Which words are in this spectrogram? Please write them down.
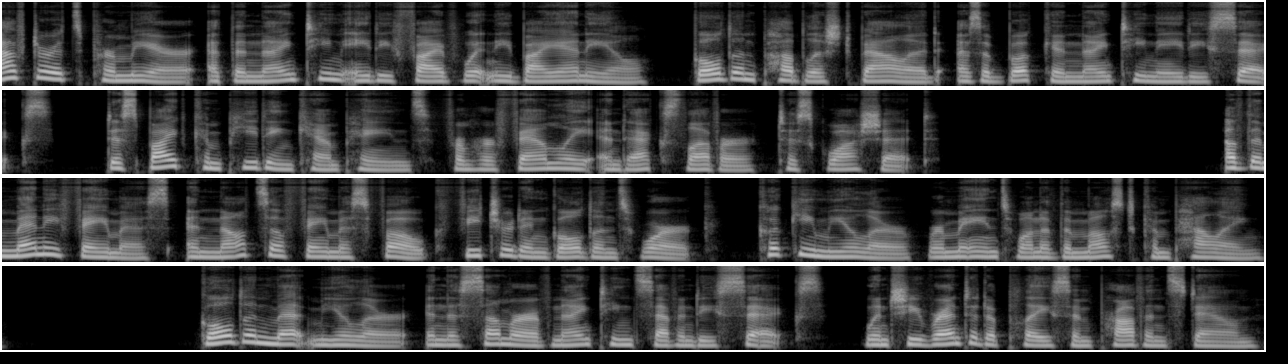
After its premiere at the 1985 Whitney Biennial, Goldin published Ballad as a book in 1986, despite competing campaigns from her family and ex lover to squash it. Of the many famous and not so famous folk featured in Goldin's work, Cookie Mueller remains one of the most compelling. Goldin met Mueller in the summer of 1976 when she rented a place in Provincetown.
